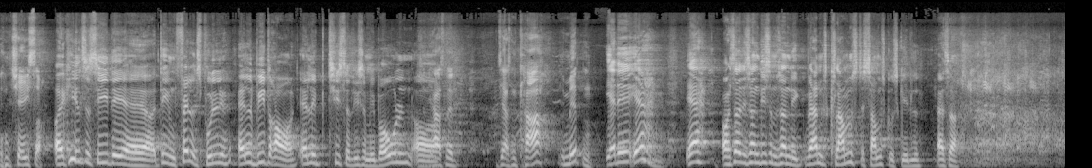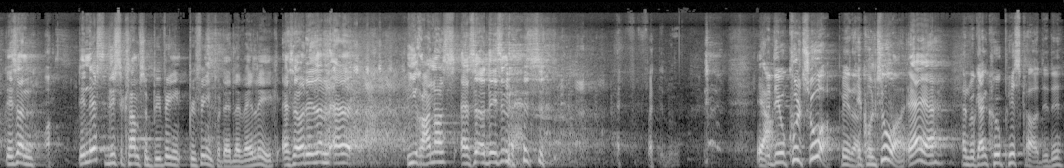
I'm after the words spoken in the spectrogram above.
En chaser. Og jeg kan at sige, det er, det er en fælles pulje. Alle bidrager, alle tisser ligesom i bowlen. Og, De har sådan et, de har sådan en kar i midten. ja, det, ja, ja, og så er det sådan, ligesom sådan et verdens klammeste samskudskilde. Altså, det er sådan, det er næsten lige så klamt som buffeten, buffeten på Dadla Valle, ikke? Altså, og det er sådan, uh, i Randers, altså, det er sådan, ja, Men det er jo kultur, Peter. det er kultur, ja, ja. Han vil gerne købe piskarret, det er det.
